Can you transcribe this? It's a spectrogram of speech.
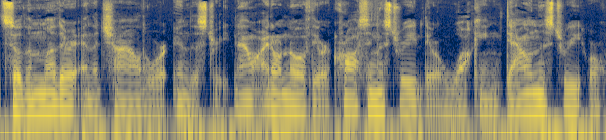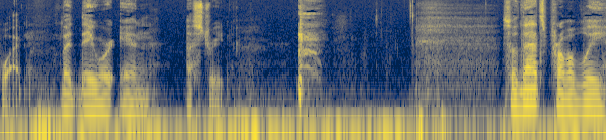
so the mother and the child were in the street. Now, I don't know if they were crossing the street, they were walking down the street, or what, but they were in a street. so that's probably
